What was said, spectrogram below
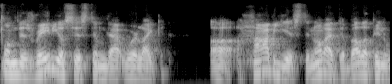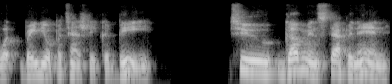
from this radio system that we're like uh, hobbyists and all that developing what radio potentially could be, to government stepping in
